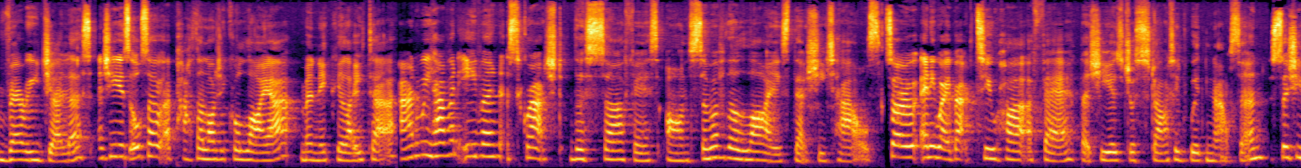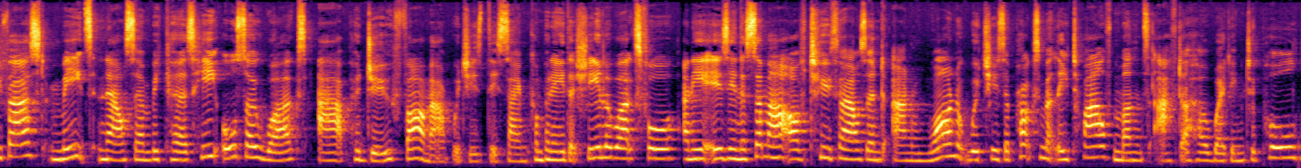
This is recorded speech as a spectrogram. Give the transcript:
very jealous. And she is also a pathological liar, manipulator. And we haven't even scratched the surface on some of the lies that she tells. So, anyway, back to her affair that she has just started with Nelson. So, she first meets Nelson because he also works at Purdue Pharma, which is the same company that Sheila works for. And he is in the summer of 2001, which is approximately approximately 12 months after her wedding to Paul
